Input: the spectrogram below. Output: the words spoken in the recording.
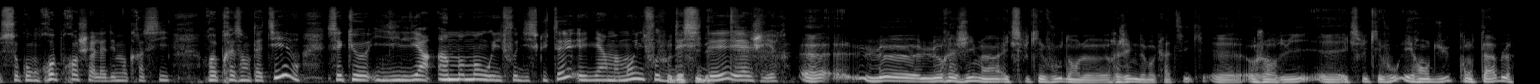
ce qu'on reproche à la démocratie représentative, c'est qu'il y a un moment où il faut discuter et il y a un moment où il faut, décider, et agir. Euh, le, régime, hein, expliquez-vous, dans le régime démocratique euh, aujourd'hui, expliquez-vous, est rendu comptable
